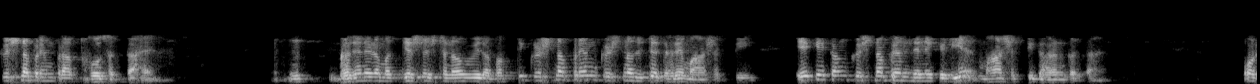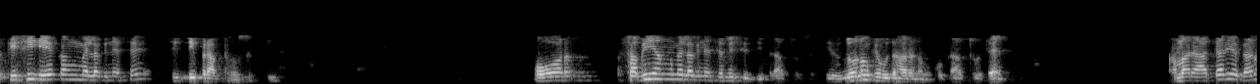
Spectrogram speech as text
कृष्ण प्रेम प्राप्त हो सकता है। गजनेर मध्य श्रेष्ठ नवविधा भक्ति, कृष्ण प्रेम, कृष्ण दिते धरे महाशक्ति। एक एक अंग कृष्ण प्रेम देने के लिए महाशक्ति धारण करता है। और किसी एक अंग में लगने से सिद्धि प्राप्त हो सकती है। और सभी अंग में लगने से भी सिद्धि प्राप्त हो सकती है। दोनों के उदाहरण हमको प्राप्त होते हैं। हमारे आचार्य गण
